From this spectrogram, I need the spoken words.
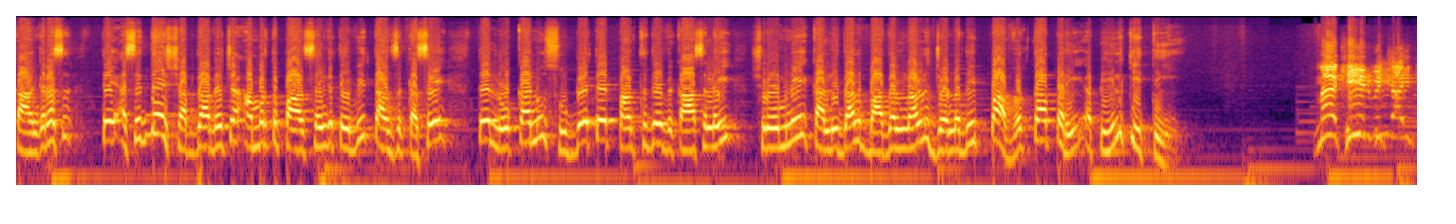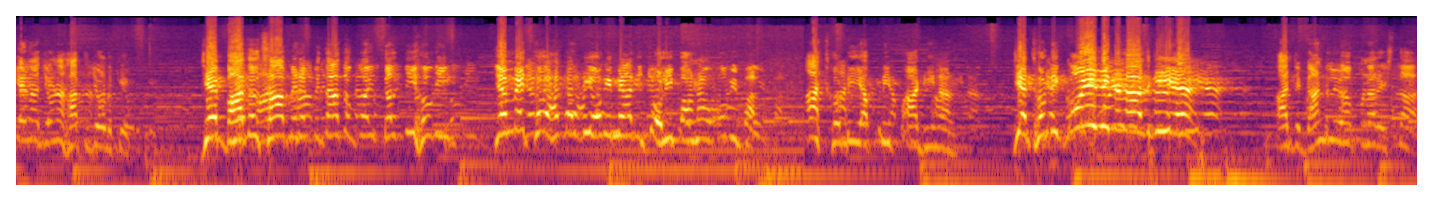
ਕਾਂਗਰਸ ਤੇ ਅਸਿੱਧੇ ਸ਼ਬਦਾਂ ਵਿੱਚ ਅਮਰਤਪਾਲ ਸਿੰਘ ਤੇ ਵੀ ਤੰਜ਼ ਕਸੇ ਤੇ ਲੋਕਾਂ ਨੂੰ ਸੂਬੇ ਤੇ ਪੰਥ ਦੇ ਵਿਕਾਸ ਲਈ ਸ਼੍ਰੋਮਣੀ ਅਕਾਲੀ ਦਲ ਬਾਦਲ ਨਾਲ ਜੁੜਨ ਦੀ ਭਾਵੁਕਤਾ ਭਰੀ ਅਪੀਲ ਕੀਤੀ। ਮੈਂ ਅਖੀਰ ਵਿੱਚ ਆਈ ਕਹਿਣਾ ਚਾਹਣਾ ਹੱਥ ਜੋੜ ਕੇ। ਜੇ ਬਾਦਲ ਸਾਹਿਬ ਮੇਰੇ ਪਿਤਾ ਤੋਂ ਕੋਈ ਗਲਤੀ ਹੋ ਗਈ, ਜੇ ਮੈਥੋਂ ਗਲਤੀ ਹੋ ਗਈ, ਮੈਂ ਅੱਜ ਝੋਲੀ ਪਾਉਣਾ, ਉਹ ਵੀ ਪਾ ਲਵਾਂ ਆ ਤੁਹਾਡੀ ਆਪਣੀ ਪਾਰਟੀ ਨਾਲ। ਜੇ ਤੁਹਾਡੀ ਕੋਈ ਵੀ ਨਾਰਾਜ਼ਗੀ ਹੈ, ਅੱਜ ਗੰਢ ਲਿਓ ਆਪਣਾ ਰਿਸ਼ਤਾ।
